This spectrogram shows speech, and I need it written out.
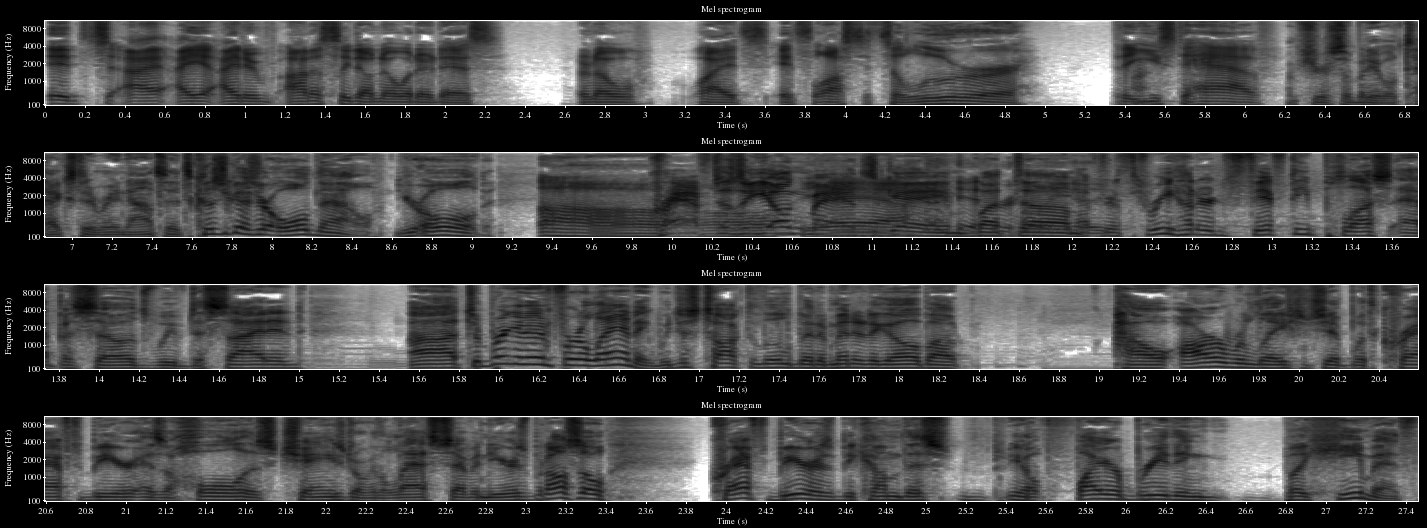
it's I, I I honestly don't know what it is. I don't know why it's it's lost its allure. That it used to have. I'm sure somebody will text it right now and say it's because you guys are old now. You're old. Oh, Craft is a young man's yeah. game. It But really um, is. after 350 plus episodes, we've decided uh, to bring it in for a landing. We just talked a little bit a minute ago about how our relationship with craft beer as a whole has changed over the last seven years, but also craft beer has become this you know fire breathing behemoth.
